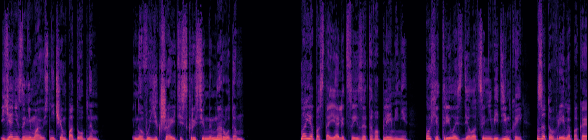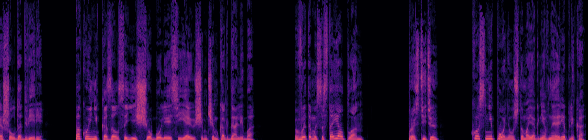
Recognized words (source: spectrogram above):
Я не занимаюсь ничем подобным. Но вы якшаетесь с крысиным народом. Моя постоялица из этого племени ухитрилась сделаться невидимкой за то время, пока я шел до двери. Покойник казался еще более сияющим, чем когда-либо. В этом и состоял план. «Простите?» Кос не понял, что моя гневная реплика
